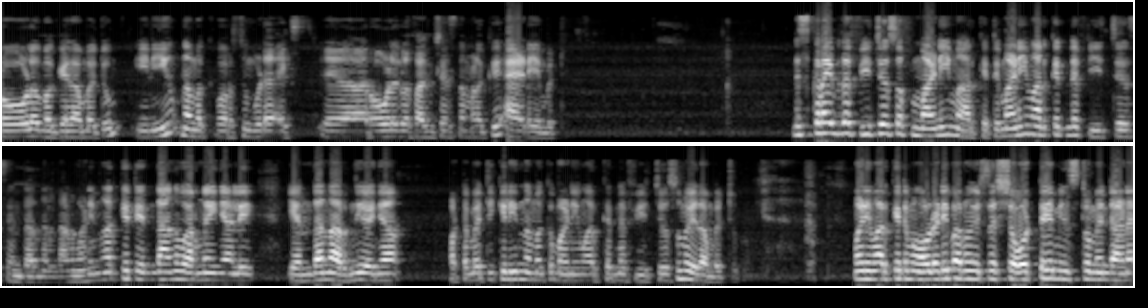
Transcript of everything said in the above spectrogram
റോളും ഒക്കെ എഴുതാൻ പറ്റും. ഇനിയും നമുക്ക് കുറച്ചും കൂടെ റോളുകൾ ഫങ്ഷൻസ് നമ്മൾക്ക് ആഡ് ചെയ്യാൻ പറ്റും. Describe the features of money market money മാർക്കറ്റിന്റെ ഫീച്ചേഴ്സ് എന്താന്നുള്ളതാണ്. മണി മാർക്കറ്റ് എന്താന്ന് പറഞ്ഞു കഴിഞ്ഞാൽ എന്താന്ന് അറിഞ്ഞു കഴിഞ്ഞാൽ ഓട്ടോമാറ്റിക്കലി നമുക്ക് മണി മാർക്കറ്റിന്റെ ഫീച്ചേഴ്സും എഴുതാൻ പറ്റും. മണി മാർക്കറ്റ് ഓൾറെഡി പറഞ്ഞു it's a short term instrument ആണ്.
